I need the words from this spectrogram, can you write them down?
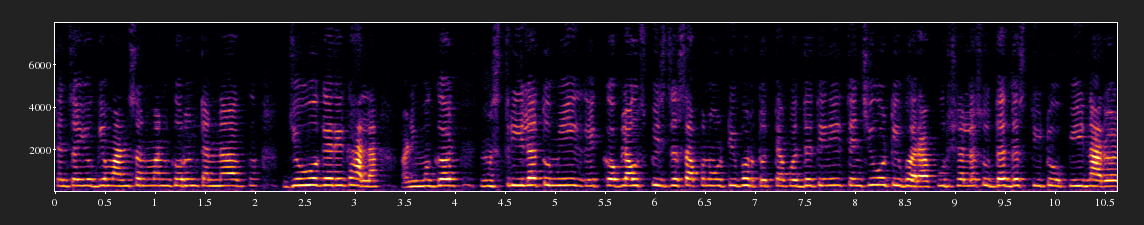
त्यांचा योग्य मान सन्मान करून त्यांना ग- जेव वगैरे घाला. आणि मग स्त्रीला तुम्ही एक ब्लाऊज पीस जसं आपण ओटी भरतो त्या पद्धतीने त्यांची ओटी भरा. पुरुषाला सुद्धा दस्ती टोपी नारळ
